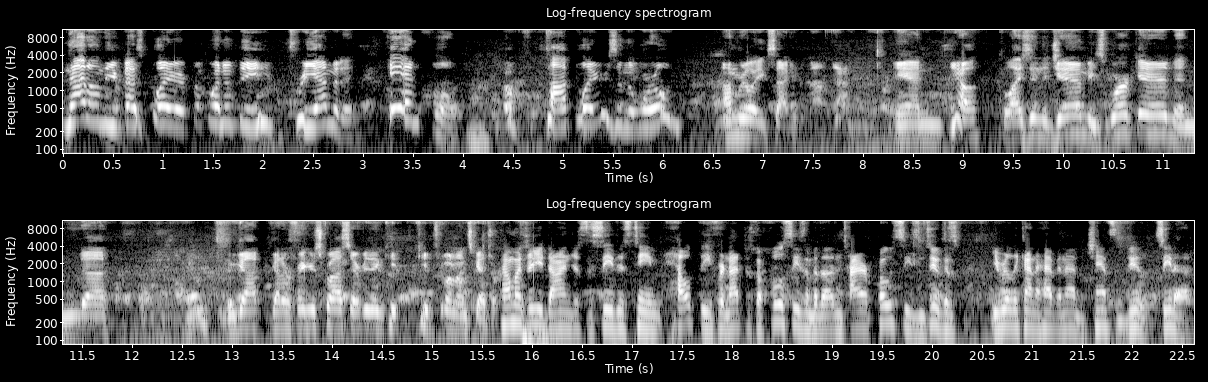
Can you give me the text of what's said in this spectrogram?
Not only your best player, but one of the preeminent handful of top players in the world. I'm really excited about that. And, you know, Kawhi's in the gym, he's working, and uh, we got got our fingers crossed. Everything keep, keeps going on schedule. How much are you dying just to see this team healthy for not just the full season, but the entire postseason too? Because you really kind of haven't had a chance to do see that.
